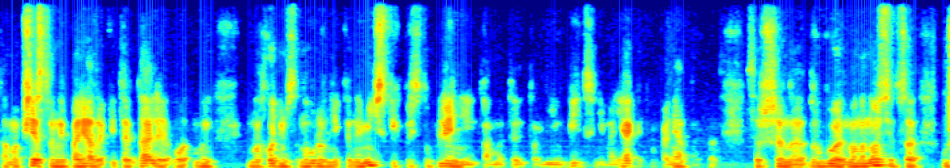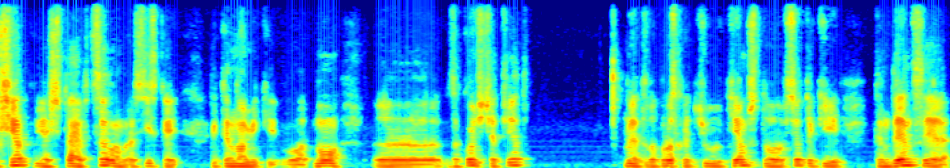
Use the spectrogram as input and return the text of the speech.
там общественный порядок и так далее. Вот мы находимся на уровне экономических преступлений, там это там, не убийцы, не маньяки, там, понятно, это совершенно другое, но наносится ущерб, я считаю, в целом российской экономике. Вот. Но э, закончить ответ на этот вопрос хочу тем, что все-таки тенденция э,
